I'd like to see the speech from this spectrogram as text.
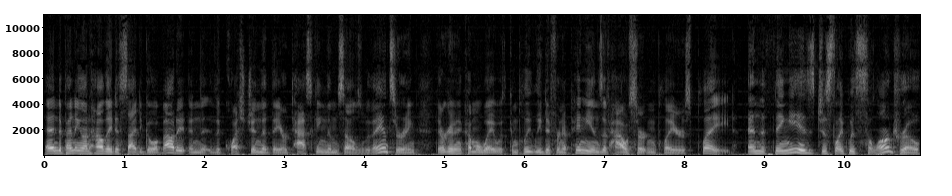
and depending on how they decide to go about it and the, the question that they are tasking themselves with answering, they're going to come away with completely different opinions of how certain players played. And the thing is, just like with cilantro,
